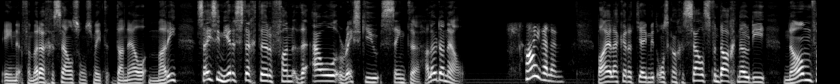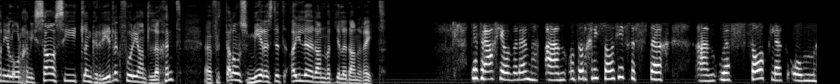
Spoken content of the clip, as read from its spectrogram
en vanmiddag gesels ons met Danel Murray. Sy is die mede-stigter van the Owl Rescue Centre. Hallo Danel. Hi Willem. Baie lekker dat jy met ons kan gesels vandag. Nou die naam van julle organisasie klink redelik voor die hand liggend. Uh, vertel ons meer, is dit uile dan wat julle dan red? Dis reg, ja Willem. Um, ons organisasie is gestig um hoofsaaklik om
